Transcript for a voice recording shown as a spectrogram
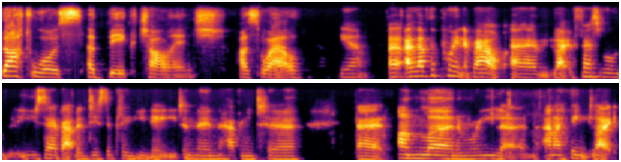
that was a big challenge as well. Yeah. I, love the point about um, like first of all you say about the discipline you need and then having to uh, unlearn and relearn. And I think like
